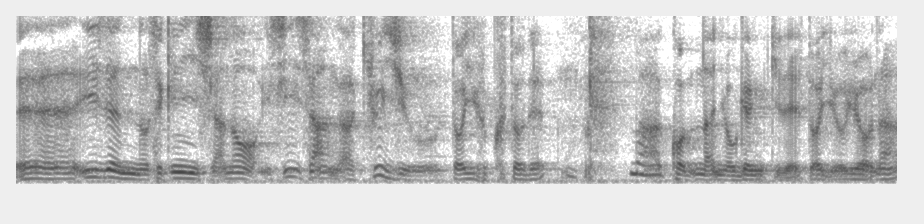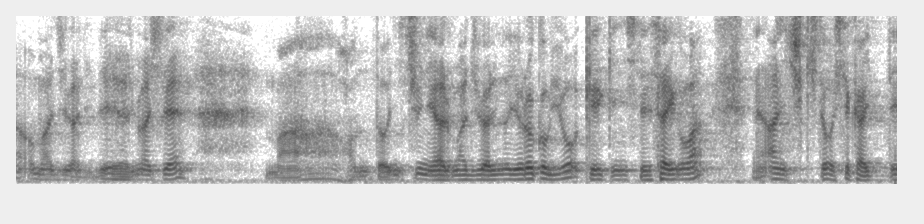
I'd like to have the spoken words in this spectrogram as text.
えー、以前の責任者の石井さんが90ということでまあこんなにお元気でというようなお交わりでありましてまあ本当に主にある交わりの喜びを経験して最後は安息として帰って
